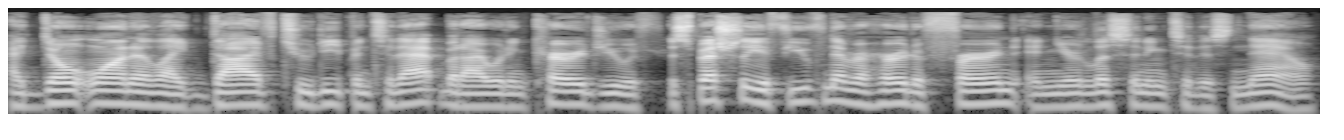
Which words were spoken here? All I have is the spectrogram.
I don't want to like dive too deep into that, but I would encourage you, if, especially if you've never heard of Fern and you're listening to this now,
